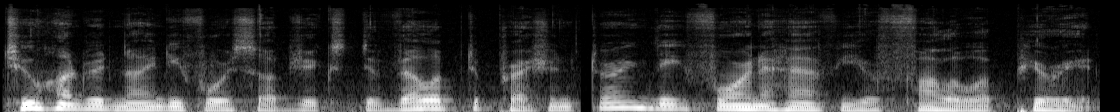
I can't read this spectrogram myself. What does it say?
294 subjects developed depression during the four and a half year follow up period.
